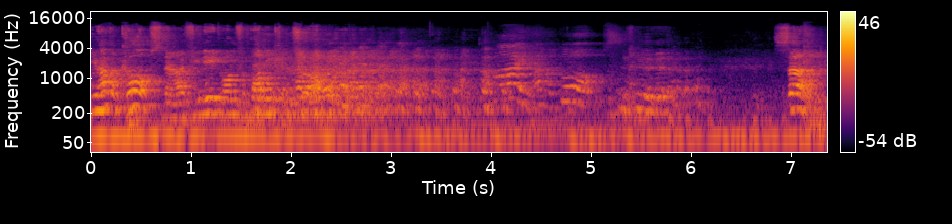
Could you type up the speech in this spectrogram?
You have a corpse now if you need one for body control. I'm a corpse. So,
